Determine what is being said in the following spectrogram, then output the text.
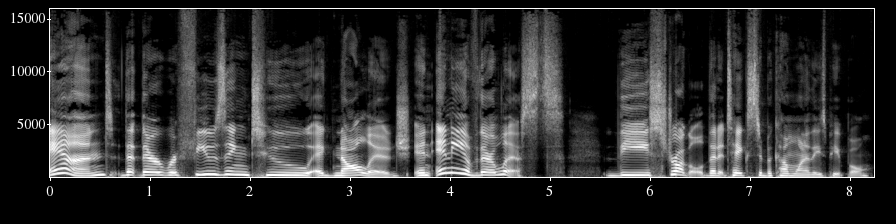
and that they're refusing to acknowledge in any of their lists the struggle that it takes to become one of these people.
